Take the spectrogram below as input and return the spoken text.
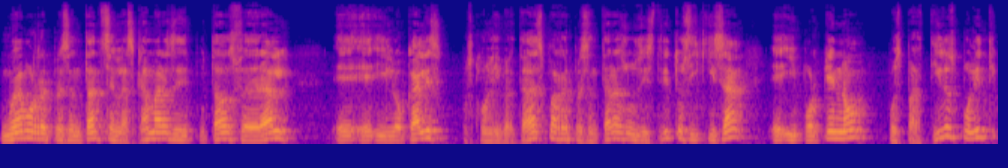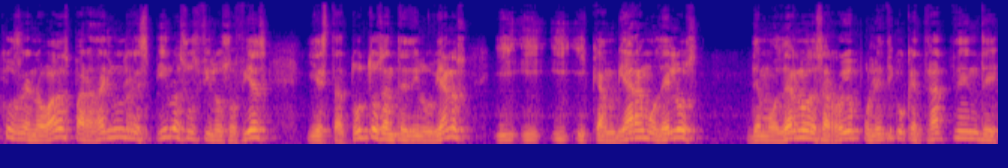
nuevos representantes en las cámaras de diputados federal eh, eh, y locales, pues con libertades para representar a sus distritos y quizá, eh, y por qué no, pues partidos políticos renovados para darle un respiro a sus filosofías y estatutos antediluvianos y cambiar a modelos de moderno desarrollo político que traten de,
